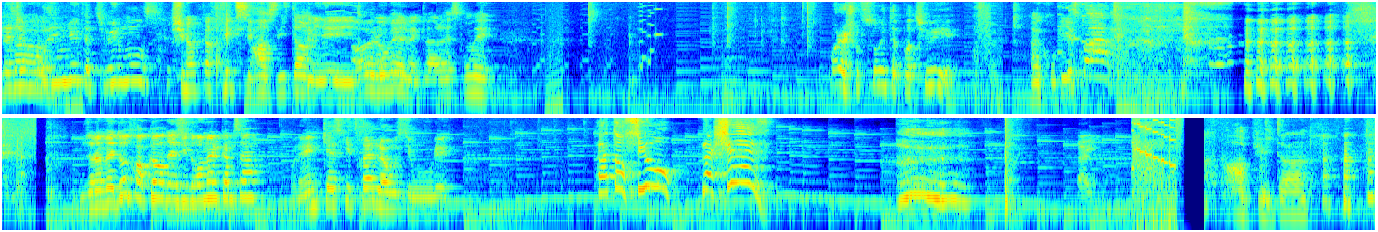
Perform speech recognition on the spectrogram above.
Là, déjà pour 10 minutes, t'as tué le monstre Je suis un Ah putain, mais il est, Ah trop mauvais mec là, laisse tomber. Oh, la chauve-souris, t'as pas tué Accroupi. Laisse-toi Vous en avez d'autres encore des hydromels comme ça? On a une caisse qui traîne là-haut si vous voulez. Attention La chaise Aïe. Ah putain.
